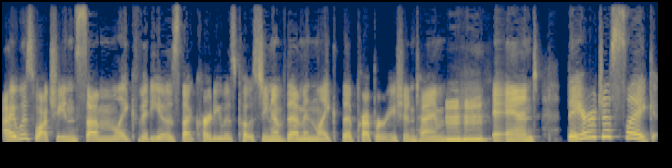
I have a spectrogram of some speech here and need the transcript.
i was watching some like videos that cardi was posting of them in like the preparation time mm-hmm. and they are just like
